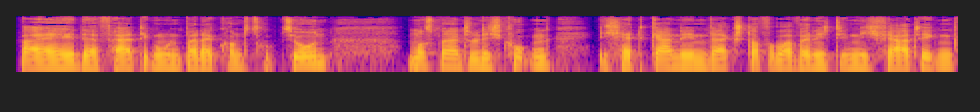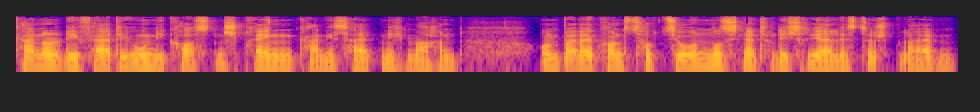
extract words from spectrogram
Bei der Fertigung und bei der Konstruktion muss man natürlich gucken, ich hätte gern den Werkstoff, aber wenn ich den nicht fertigen kann oder die Fertigung die Kosten sprengen, kann ich es halt nicht machen. Und bei der Konstruktion muss ich natürlich realistisch bleiben.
